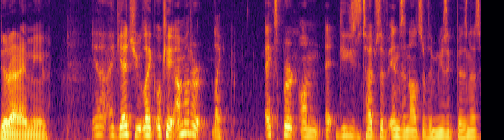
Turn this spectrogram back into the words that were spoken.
Do you know what I mean? Yeah, I get you. Like, okay, I'm not a like expert on uh, these types of ins and outs of the music business,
